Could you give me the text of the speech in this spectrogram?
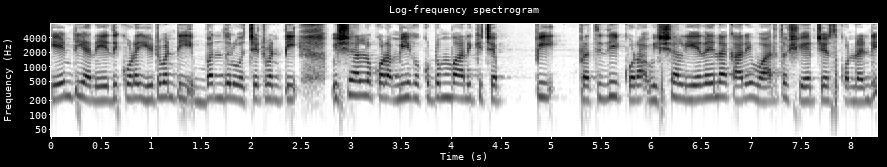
ఏంటి అనేది కూడా ఎటువంటి ఇబ్బందులు వచ్చేటువంటి విషయాలను కూడా మీ యొక్క కుటుంబానికి చెప్పి ప్రతిదీ కూడా విషయాలు ఏదైనా కానీ వారితో షేర్ చేసుకోనండి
